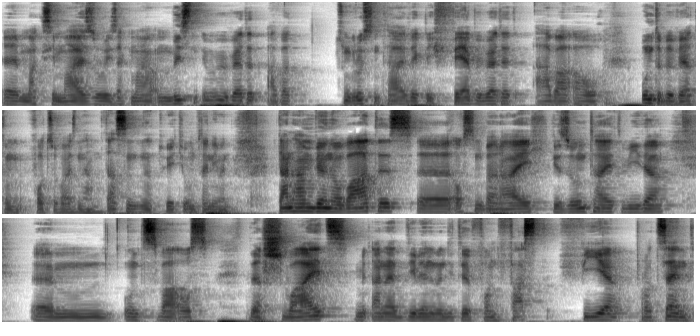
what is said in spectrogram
äh, maximal so, ich sag mal, ein bisschen überbewertet, aber zum größten Teil wirklich fair bewertet, aber auch Unterbewertung vorzuweisen haben. Das sind natürlich die Unternehmen. Dann haben wir Novartis äh, aus dem Bereich Gesundheit wieder ähm, und zwar aus der Schweiz mit einer Dividendenrendite von fast 4%.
